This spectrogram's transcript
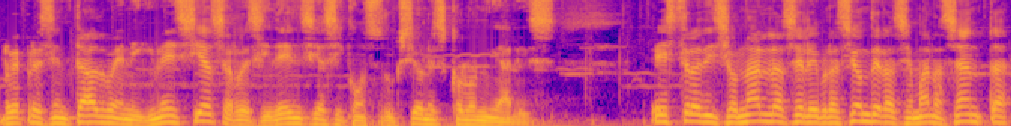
representado en iglesias, residencias y construcciones coloniales. Es tradicional la celebración de la Semana Santa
